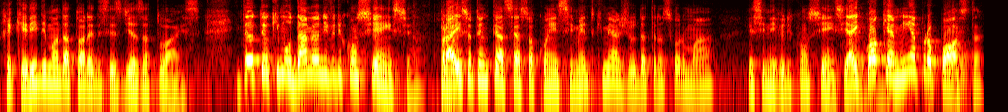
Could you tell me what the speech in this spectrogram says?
requerida e mandatória desses dias atuais. Então eu tenho que mudar meu nível de consciência. Para isso eu tenho que ter acesso a conhecimento que me ajuda a transformar esse nível de consciência. E aí qual que é a minha proposta?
